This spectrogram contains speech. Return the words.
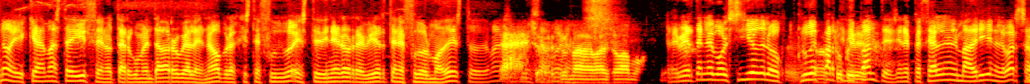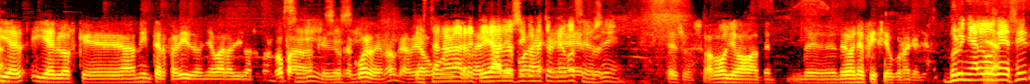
No, y es que además te dicen, o te argumentaba Rubiales, no, pero es que este fútbol, este dinero revierte en el fútbol modesto. Además, Ah, piensa, eso, es bueno, una- eso vamos. revierte en el bolsillo de los clubes una participantes, en especial en el Madrid y en el Barça. Y, en- y en los que han interferido en llevar allí la Supercopa, Sí, que sí, yo sí. recuerde, ¿no? Que, había Que están ahora retirados y con otros negocios, Eso sí. es, Eso es, algo llevaba de, de- de beneficio con aquello. Bruña, ¿algo Mira. que decir?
